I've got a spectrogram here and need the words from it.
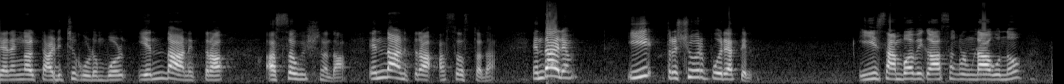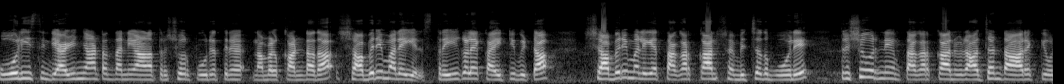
ജനങ്ങൾ തടിച്ചു കൂടുമ്പോൾ എന്താണ് ഇത്ര അസഹിഷ്ണുത. എന്താണ് ഇത്ര അസ്വസ്ഥത? എന്തായാലും ഈ തൃശ്ശൂർ പൂരത്തിൽ ഈ സംഭവ വികാസങ്ങൾ ഉണ്ടാകുന്നു. പോലീസിന്റെ അഴിഞ്ഞാട്ടം തന്നെയാണ് തൃശ്ശൂർ പൂരത്തിന് നമ്മൾ കണ്ടത്. ശബരിമലയിൽ സ്ത്രീകളെ കയറ്റിവിട്ട ശബരിമലയെ തകർക്കാൻ ശ്രമിച്ചതുപോലെ തൃശ്ശൂരിനെയും തകർക്കാൻ ഒരു അജണ്ട ആരൊക്കെയോ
